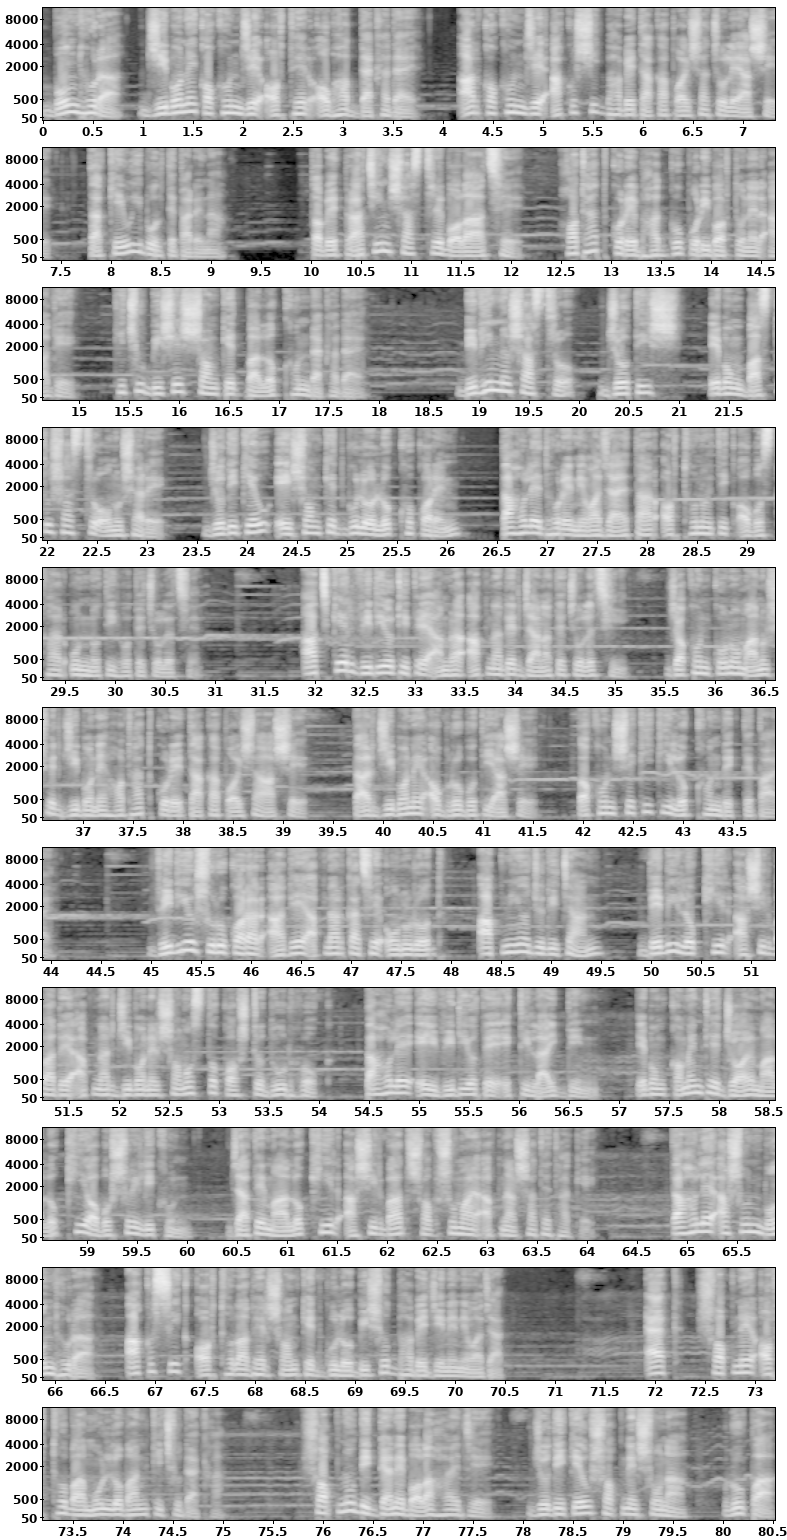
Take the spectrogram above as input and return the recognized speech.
বন্ধুরা, জীবনে কখন যে অর্থের অভাব দেখা দেয়, আর কখন যে আকস্মিকভাবে টাকা পয়সা চলে আসে, তা কেউই বলতে পারে না। তবে প্রাচীন শাস্ত্রে বলা আছে, হঠাৎ করে ভাগ্য পরিবর্তনের আগে কিছু বিশেষ সংকেত বা লক্ষণ দেখা দেয়। বিভিন্ন শাস্ত্র, জ্যোতিষ এবং বাস্তুশাস্ত্র অনুসারে যদি কেউ এই সংকেতগুলো লক্ষ্য করেন তাহলে ধরে নেওয়া যায় তার অর্থনৈতিক অবস্থার উন্নতি হতে চলেছে। আজকের ভিডিওটিতে আমরা আপনাদের জানাতে চলেছি, যখন কোনো মানুষের জীবনে হঠাৎ করে টাকা পয়সা আসে, তার জীবনে অগ্রগতি আসে, তখন সে কি কি লক্ষণ দেখতে পায়। ভিডিও শুরু করার আগে আপনার কাছে অনুরোধ, আপনিও যদি চান, দেবী লক্ষ্মীর আশীর্বাদে আপনার জীবনের সমস্ত কষ্ট দূর হোক। তাহলে এই ভিডিওতে একটি লাইক দিন এবং কমেন্টে জয় মা লক্ষ্মী অবশ্যই লিখুন, যাতে মা লক্ষ্মীর আশীর্বাদ সবসময় আপনার সাথে থাকে। তাহলে আসুন বন্ধুরা, আকস্মিক অর্থলাভের সংকেতগুলো বিশদভাবে জেনে নেওয়া যাক। এক, স্বপ্নে অর্থ বা মূল্যবান কিছু দেখা। স্বপ্ন বিজ্ঞানে বলা হয় যে, যদি কেউ স্বপ্নে সোনা, রূপা,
